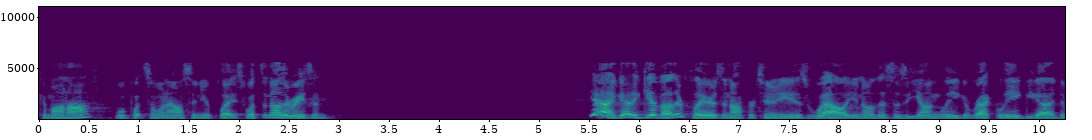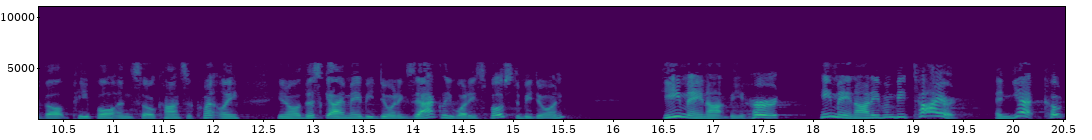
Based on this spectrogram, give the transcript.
Come on off. We'll put someone else in your place. What's another reason? Yeah, I got to give other players an opportunity as well. You know, this is a young league, a rec league. You got to develop people, and so consequently, you know, this guy may be doing exactly what he's supposed to be doing. He may not be hurt. He may not even be tired. And yet, coach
